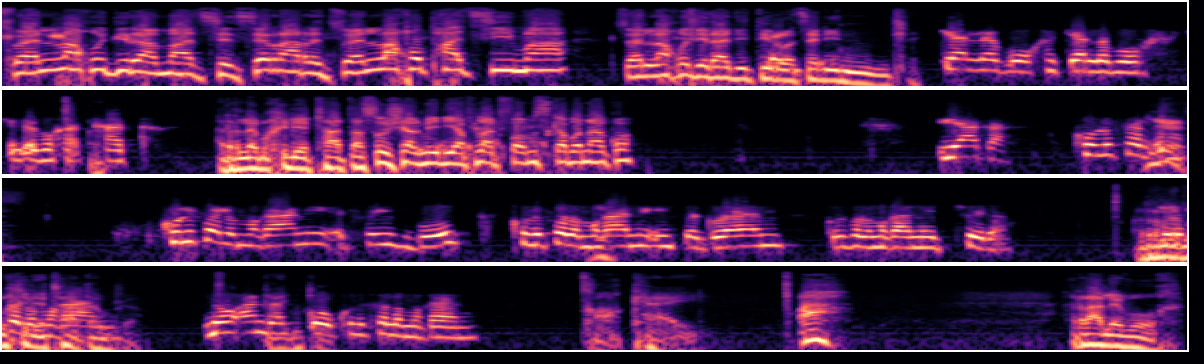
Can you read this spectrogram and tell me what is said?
tswelela go dira matshetshe ra re tswelela go phatsima tswelela go dira ditiro tse dintle. Ke a leboga ke a leboga ke leboga thata. Re lebogile thata. Social media platforms ka bonako yaka khulufelo Yes. khulufelo mogane at facebook khulufelo mogane instagram khulufelo mogane twitter. Re lebogile khulufelo thata mogane utlwa no underscore khulufelo mogane okay. Ah ra leboga.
